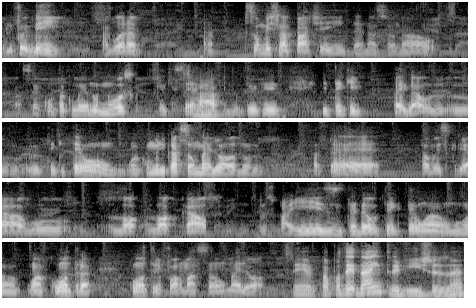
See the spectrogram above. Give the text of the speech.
ele foi bem. Agora, principalmente na parte internacional, a Secom tá comendo mosca, tem que ser rápido, tem que, e tem que pegar o, o tem que ter um, uma comunicação melhor nos até talvez criar algo lo, local nos países, entendeu? Tem que ter uma, uma, uma contra contra informação melhor. Sim, para poder dar entrevistas, né?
